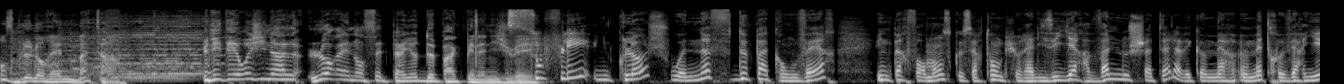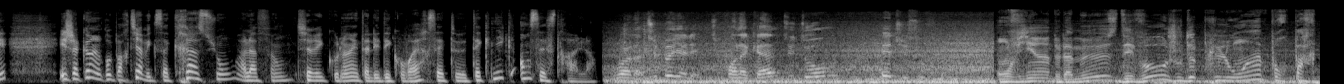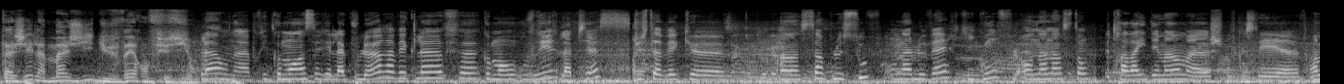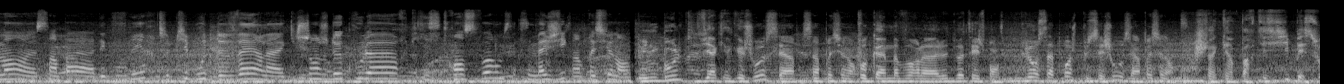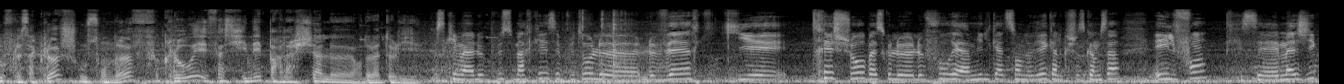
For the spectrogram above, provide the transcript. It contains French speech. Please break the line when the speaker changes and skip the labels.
France Bleu Lorraine matin.
Une idée originale, Lorraine en cette période de Pâques, Mélanie Juvet.
Souffler une cloche ou un œuf de Pâques en verre. Une performance que certains ont pu réaliser hier à Vannes-le-Châtel avec un, maître verrier. Et chacun est reparti avec sa création à la fin. Thierry Collin est allé découvrir cette technique ancestrale.
Voilà, tu peux y aller. Tu prends la canne, tu tournes et tu souffles.
On vient de la Meuse, des Vosges ou de plus loin pour partager la magie du verre en fusion.
Là, on a appris comment insérer la couleur avec l'œuf, comment ouvrir la pièce. Juste avec euh, un simple souffle, on a le verre qui gonfle en un instant.
Le travail des mains, je trouve que c'est euh, vraiment euh, sympa à découvrir. Ce petit bout de verre là qui change de couleur, qui se transforme, c'est magique, impressionnant.
Une boule qui devient quelque chose, c'est impressionnant. Il faut quand même avoir le doigté, je pense. Plus on s'approche, plus c'est chaud, c'est impressionnant.
Chacun participe et souffle sa cloche ou son œuf, Chloé est fascinée par la chaleur de l'atelier.
Ce qui m'a le plus marqué, c'est plutôt le, le verre qui est très chaud parce que le, four est à 1400 degrés, quelque chose comme ça. Et ils font, c'est magique.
